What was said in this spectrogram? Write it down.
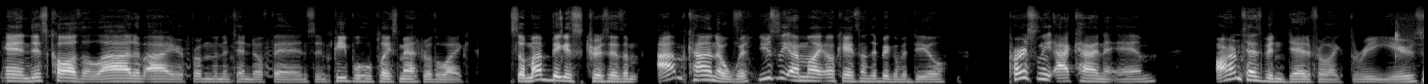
And this caused a lot of ire from the Nintendo fans and people who play Smash Bros. alike. So my biggest criticism, I'm kind of with. Usually, I'm like, okay, it's not that big of a deal. Personally, I kind of am. Arms has been dead for like three years,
